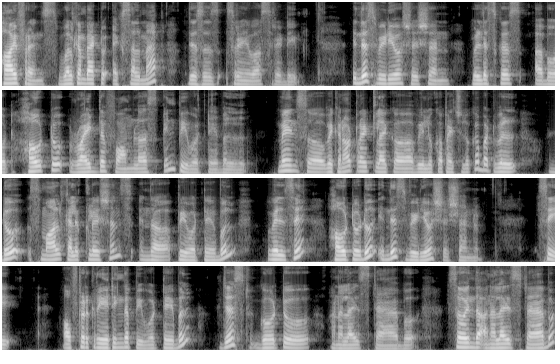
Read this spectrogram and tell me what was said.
Hi friends, welcome back to Excel Map. This is Srinivas Reddy. In this video session, we'll discuss about how to write the formulas in pivot table. Means uh, we cannot write like a VLOOKUP, HLOOKUP, but we'll do small calculations in the pivot table. We'll say how to do in this video session. See, after creating the pivot table, just go to Analyze tab. So in the Analyze tab,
